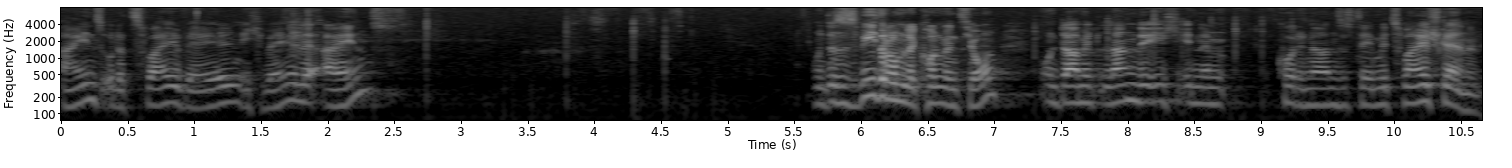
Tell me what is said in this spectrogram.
1 oder 2 wählen. Ich wähle 1. Und das ist wiederum eine Konvention. Und damit lande ich in einem Koordinatensystem mit zwei Sternen.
